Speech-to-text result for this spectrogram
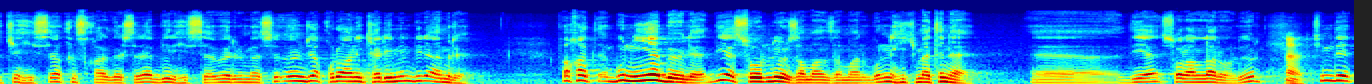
iki hisse, kız kardeşlere bir hisse verilmesi önce Kur'an-ı Kerim'in bir emri. Fakat bu niye böyle diye soruluyor zaman zaman. Bunun hikmeti ne e, diye soranlar oluyor. Evet. Şimdi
